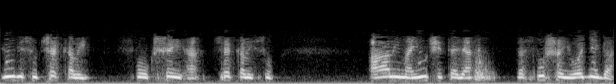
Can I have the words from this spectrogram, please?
ljudi su čekali svog šejha čekali su alima i učitelja da slušaju od njega.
